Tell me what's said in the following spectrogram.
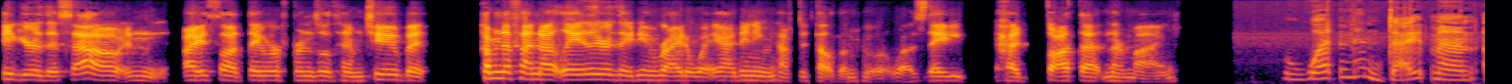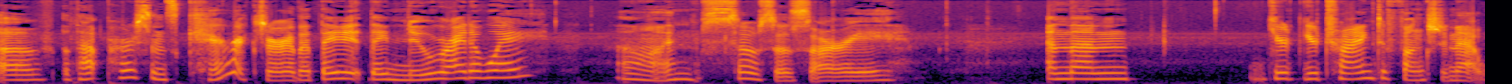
figure this out, and I thought they were friends with him too. But come to find out later, they knew right away. I didn't even have to tell them who it was. They had thought that in their mind. What an indictment of that person's character that they they knew right away. Oh, I'm so so sorry. And then you're you're trying to function at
